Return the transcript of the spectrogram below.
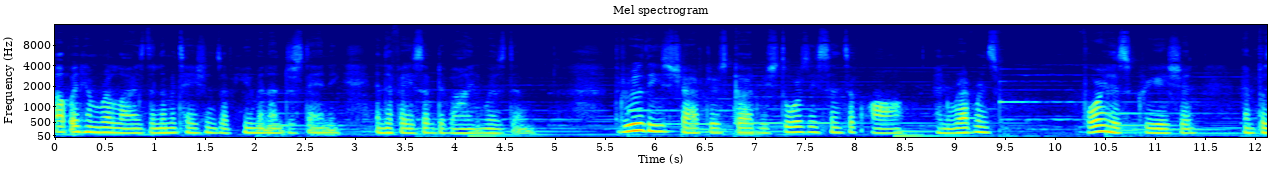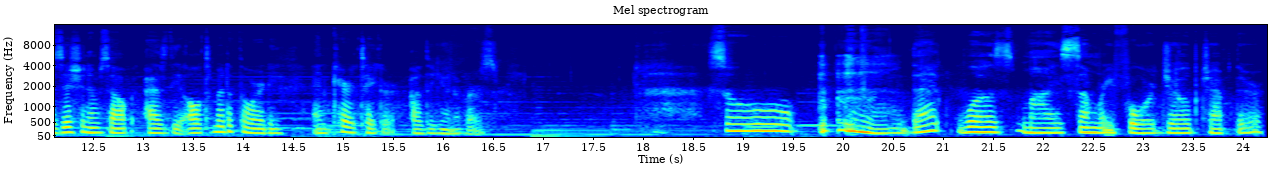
helping him realize the limitations of human understanding in the face of divine wisdom. Through these chapters, God restores a sense of awe and reverence for his creation and position himself as the ultimate authority and caretaker of the universe. So that was my summary for Job chapter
